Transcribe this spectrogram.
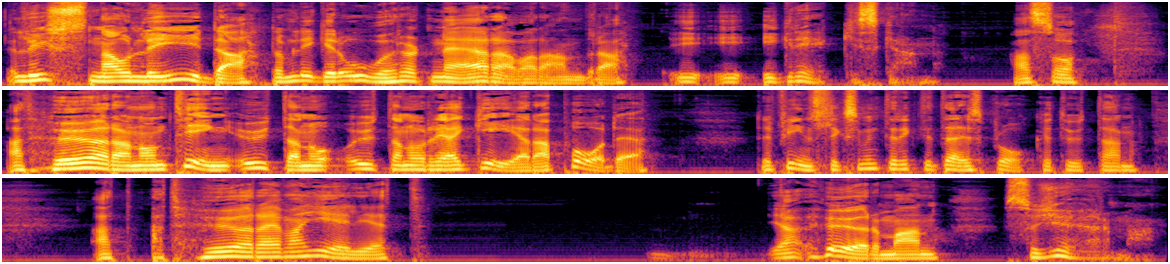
lyssna och lyda, de ligger oerhört nära varandra i, i, i grekiskan. Alltså, att höra någonting utan att, utan att reagera på det. Det finns liksom inte riktigt där i språket, utan att, att höra evangeliet, ja, hör man så gör man.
